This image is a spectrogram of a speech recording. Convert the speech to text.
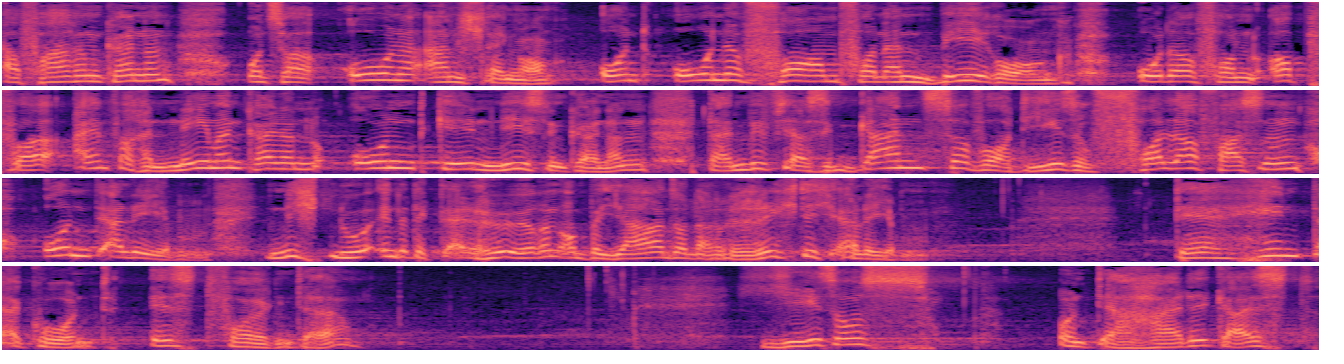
erfahren können, und zwar ohne Anstrengung und ohne Form von Entbehrung oder von Opfer einfach nehmen können und genießen können, damit wir das ganze Wort Jesu voll erfassen und erleben. Nicht nur intellektuell hören und bejahen, sondern richtig erleben. Der Hintergrund ist folgender. Jesus und der Heilige Geist,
